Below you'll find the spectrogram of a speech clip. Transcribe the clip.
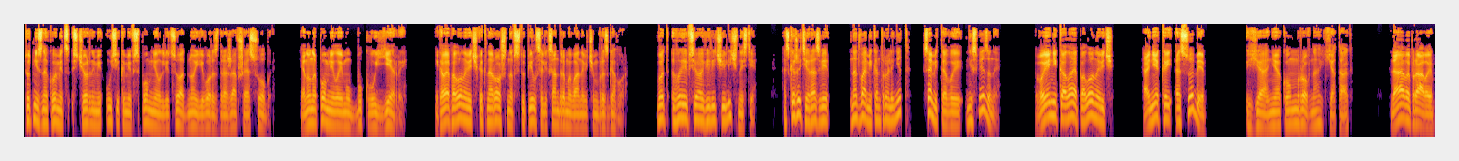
Тут незнакомец с черными усиками вспомнил лицо одной его раздражавшей особы. И оно напомнило ему букву «Еры». Николай Аполлонович как нарочно вступил с Александром Ивановичем в разговор. «Вот вы все о величии личности. А скажите, разве над вами контроля нет? Сами-то вы не связаны?» «Вы, Николай Аполлонович, о некой особе?» «Я ни о ком ровно, я так». «Да, вы правы.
